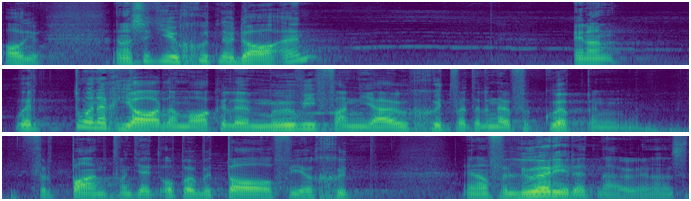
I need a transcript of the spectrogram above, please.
Al jou en dan sit jy jou goed nou daarin. En dan oor 20 jaar dan maak hulle 'n movie van jou goed wat hulle nou verkoop en verpand want jy het ophou betaal vir jou goed. En dan verloor jy dit nou en dan is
